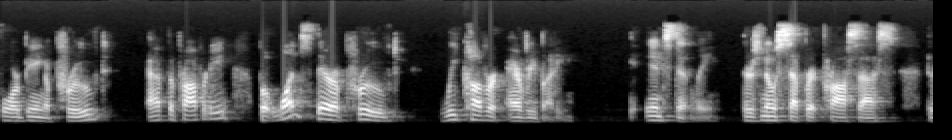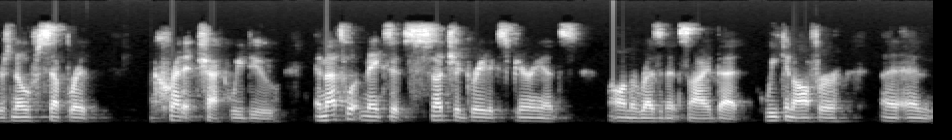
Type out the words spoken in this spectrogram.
for being approved at the property. But once they're approved, we cover everybody instantly. There's no separate process. There's no separate credit check we do. And that's what makes it such a great experience on the resident side that we can offer and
